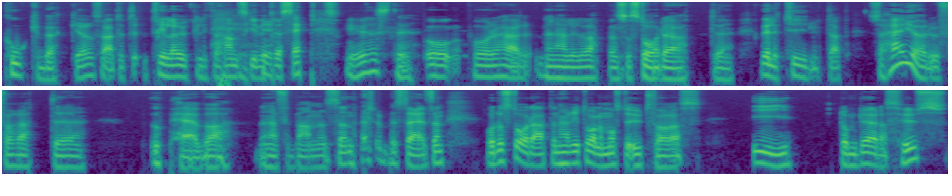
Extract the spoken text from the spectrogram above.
kokböcker, så att det tr- trillar ut lite handskrivet recept. Just det. Och på det här, den här lilla lappen så står det att, eh, väldigt tydligt att så här gör du för att eh, upphäva den här förbannelsen eller besvärjelsen. Och då står det att den här ritualen måste utföras i de dödas hus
